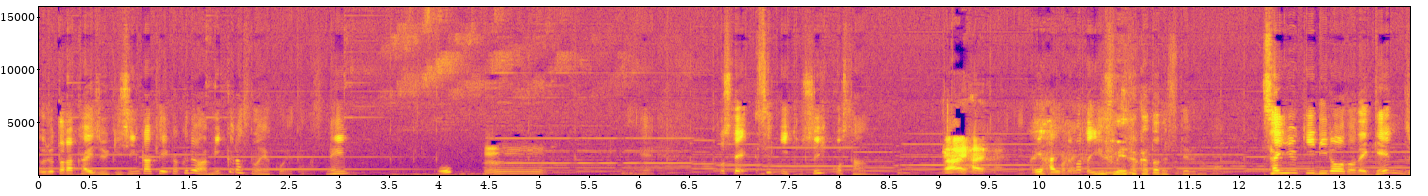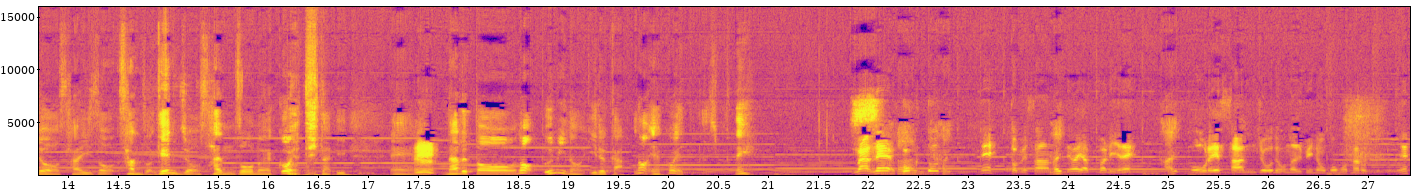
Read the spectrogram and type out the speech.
ウルトラ怪獣擬人化計画ではミクラスの役をやってますね。ねうーん。そして、関俊彦さん。はいはいはい。はいはいこれまた有名な方ですけれども、西遊記リロードで玄城才蔵、三蔵、玄城三蔵の役をやっていたり、えーうんナルトの海のイルカの役をやっていたりしますね。まあね僕とはいね、とめさんではやっぱりね、はい俺参上でおなじみの桃太郎ですよね。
